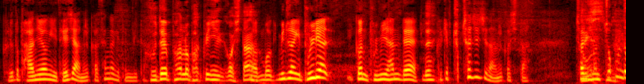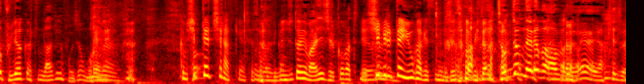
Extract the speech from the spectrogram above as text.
그래도 반영이 되지 않을까 생각이 듭니다. 9대 8로 박빙일 것이다. 어, 뭐 민주당이 불리한 건 불리한데 네. 그렇게 축 처지진 않을 것이다. 저는 알겠습니다. 조금 더 불리할 것 같은데 나중에 보죠. 뭐. 네. 그럼 10대 7 할게요. 죄송합니다. 민주당이 많이 질 것 같은데요. 11대 6 하겠습니다. 죄송합니다. 점점 내려가면 약해져.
